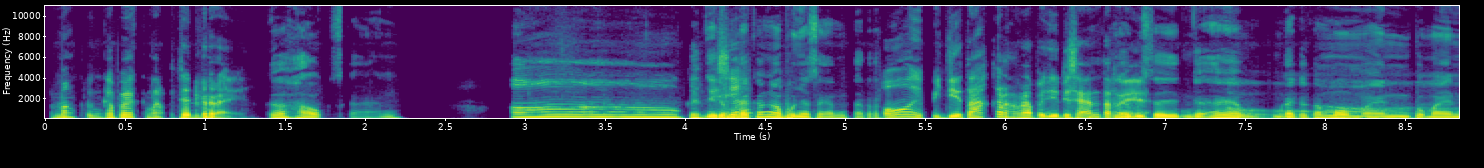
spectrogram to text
emang Clint Capella kenapa cedera ya? ke Hawks kan. Oh, ganti Jadi siapa? mereka nggak punya center. Oh, PJ Tucker kenapa jadi center Nggak ya? bisa nggak ya, Oh. mereka kan mau main pemain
